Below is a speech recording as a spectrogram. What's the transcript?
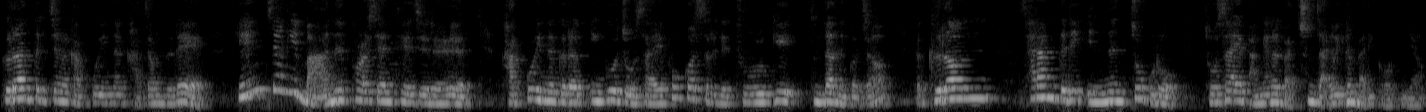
그러한 특징을 갖고 있는 가정들의 굉장히 많은 퍼센테이지를 갖고 있는 그런 인구 조사에 포커스를 이제 두기 둔다는 거죠. 그러니까 그런 사람들이 있는 쪽으로 조사의 방향을 맞춘다 이런 말인 거거든요.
